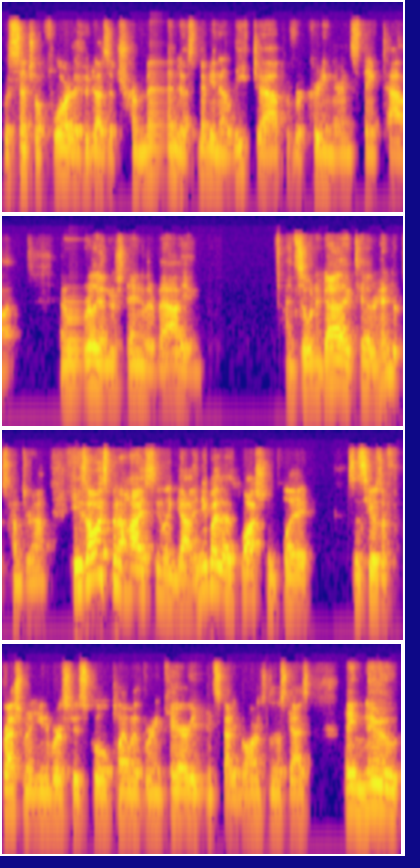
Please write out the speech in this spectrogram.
with Central Florida who does a tremendous, maybe an elite job of recruiting their in-state talent and really understanding their value. And so when a guy like Taylor Hendricks comes around, he's always been a high ceiling guy. Anybody that's watched him play since he was a freshman at University School playing with Vernon Carey and Scottie Barnes and those guys. They knew,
